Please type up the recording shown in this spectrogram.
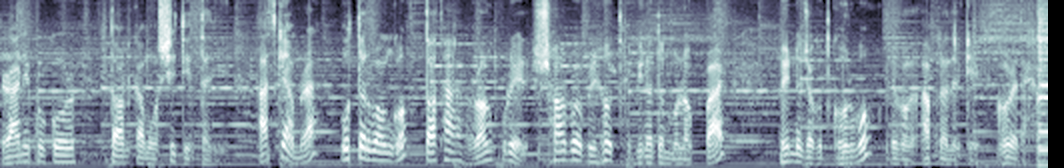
রানীপুকুর তনকা মসজিদ ইত্যাদি। আজকে আমরা উত্তরবঙ্গ তথা রংপুরের সর্ববৃহৎ বিনোদনমূলক পার্ক, ভিন্ন জগৎ ঘুরব এবং আপনাদেরকে ঘুরে দেখাবো।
